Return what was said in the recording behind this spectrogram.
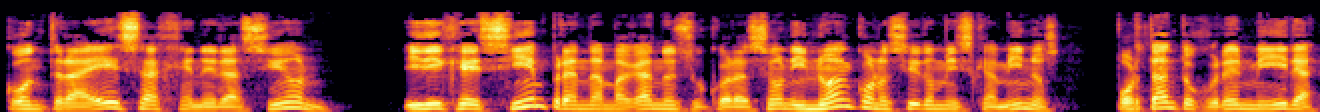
contra esa generación. Y dije, siempre andan vagando en su corazón y no han conocido mis caminos. Por tanto, juré en mi ira,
